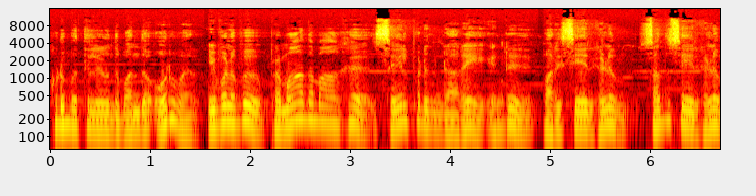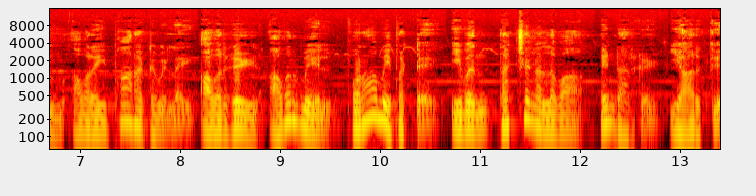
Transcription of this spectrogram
குடும்பத்திலிருந்து வந்த ஒருவர் இவ்வளவு பிரமாதமாக செயல்படுகின்றாரே என்று பரிசேயர்களும் சதுசேயர்களும் அவரை பாராட்டவில்லை அவர்கள் அவர் மேல் பொறாமைப்பட்டு இவன் தச்சன் அல்லவா என்றார்கள் யாருக்கு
